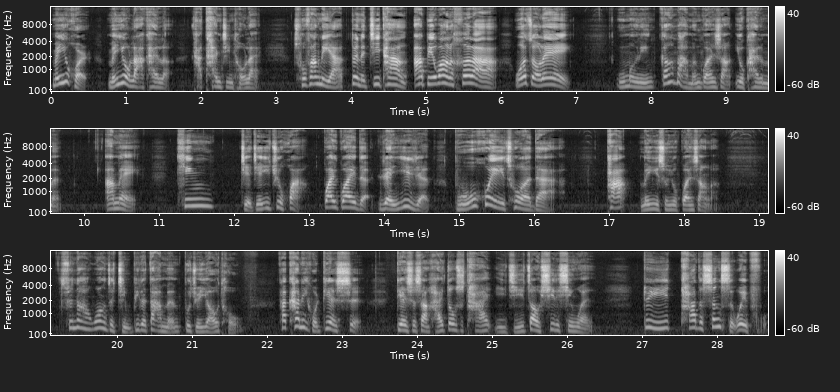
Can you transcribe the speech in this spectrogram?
没一会儿门又拉开了，她探进头来，厨房里呀炖了鸡汤啊，别忘了喝了，我走嘞。吴梦玲刚把门关上，又开了门。阿妹，听姐姐一句话，乖乖的忍一忍，不会错的。啪，门一声又关上了。孙娜望着紧闭的大门，不觉摇头。她看了一会儿电视，电视上还都是她以及赵熙的新闻。对于他的生死未卜，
